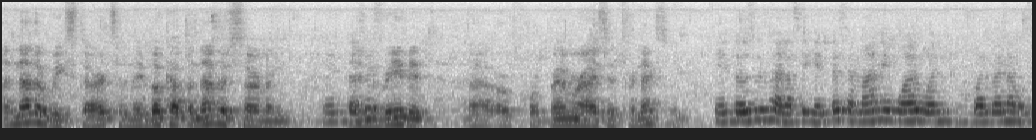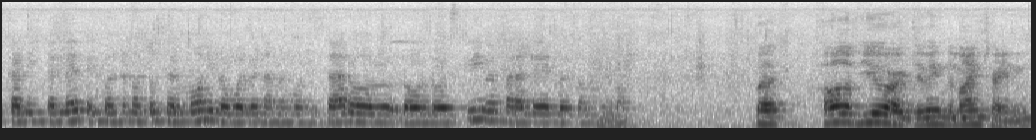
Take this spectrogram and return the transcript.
another week starts and they look up another sermon Y and read it uh, or, or memorize it for next week. y entonces a la siguiente semana igual vuel- vuelven a buscar en internet, encuentran otro sermón y lo vuelven a memorizar o lo, lo escriben para leerlo el domingo. But all of you are doing the mind training,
